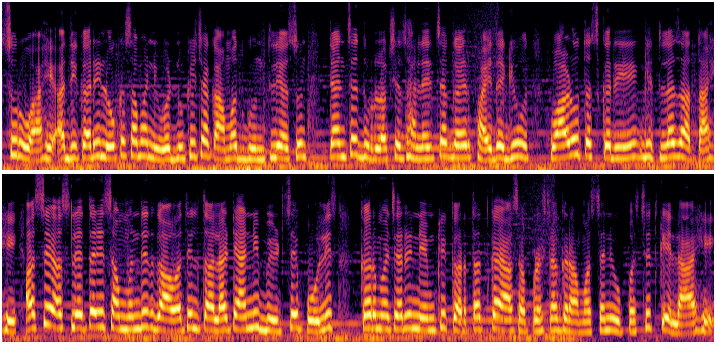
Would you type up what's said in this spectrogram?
सुरू आहे. अधिकारी लोकसभा निवडणुकीच्या कामात गुंतले असून त्यांचे दुर्लक्ष झाल्याचा गैरफायदा घेऊन वाळू तस्करी घेतला जात आहे. असे असले तरी संबंधित गावातील तलाटे आणि बीडचे पोलीस कर्मचारी नेमके करतात काय असा प्रश्न ग्रामस्थांनी उपस्थित केला आहे.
